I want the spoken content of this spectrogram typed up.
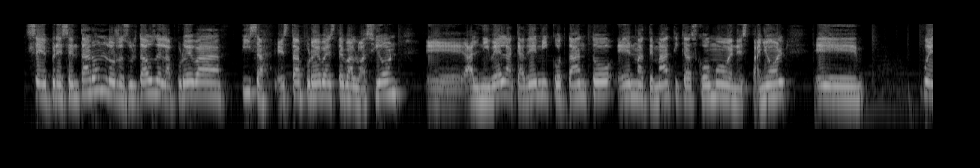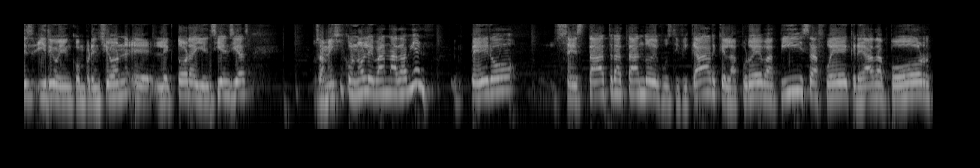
Se presentaron los resultados de la prueba PISA, esta prueba, esta evaluación eh, al nivel académico, tanto en matemáticas como en español, eh, pues, y digo, y en comprensión eh, lectora y en ciencias, pues a México no le va nada bien, pero se está tratando de justificar que la prueba PISA fue creada por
